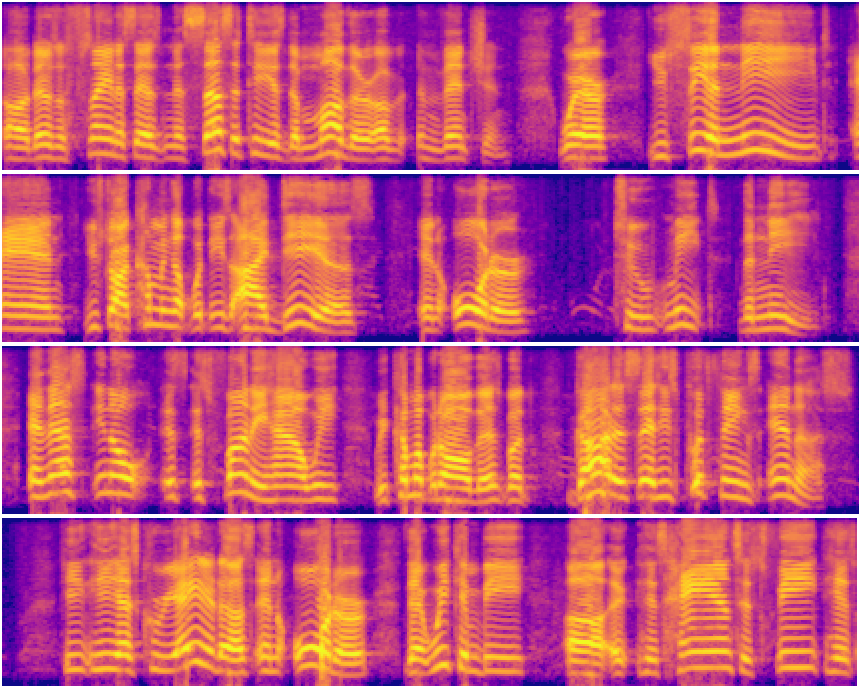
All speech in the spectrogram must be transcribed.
uh, there's a saying that says necessity is the mother of invention, where you see a need and you start coming up with these ideas in order to meet the need. And that's, you know, it's, it's funny how we, we come up with all this, but God has said He's put things in us. He, he has created us in order that we can be uh, his hands, his feet, his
